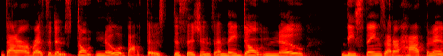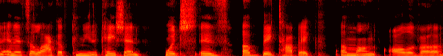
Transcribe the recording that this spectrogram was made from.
that our residents don't know about those decisions and they don't know these things that are happening. And it's a lack of communication, which is a big topic among all of uh,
